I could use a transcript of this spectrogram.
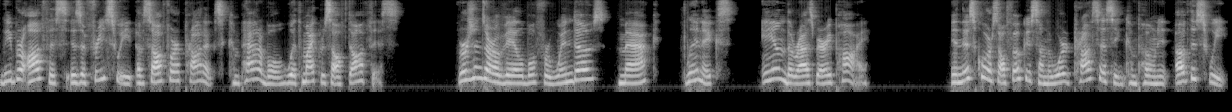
LibreOffice is a free suite of software products compatible with Microsoft Office. Versions are available for Windows, Mac, Linux, and the Raspberry Pi. In this course, I'll focus on the word processing component of the suite,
